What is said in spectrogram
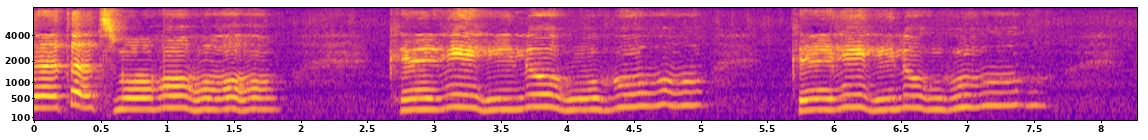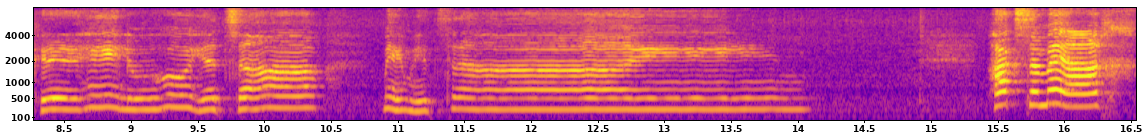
את עצמו כאילו, כאילו, כאילו יצא ממצרים. חג שמח!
